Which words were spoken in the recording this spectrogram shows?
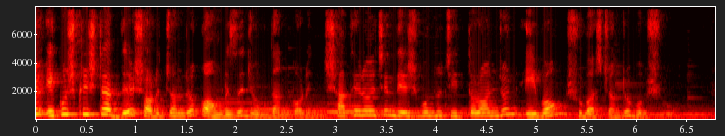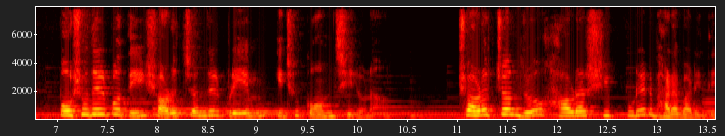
একুশ খ্রিস্টাব্দে শরৎচন্দ্র কংগ্রেসে যোগদান করেন। সাথে রয়েছেন দেশবন্ধু চিত্তরঞ্জন এবং সুভাষচন্দ্র বসু। পশুদের প্রতি শরৎচন্দ্রের প্রেম কিছু কম ছিল না। শরৎচন্দ্র হাওড়ার শিবপুরের ভাড়া বাড়িতে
